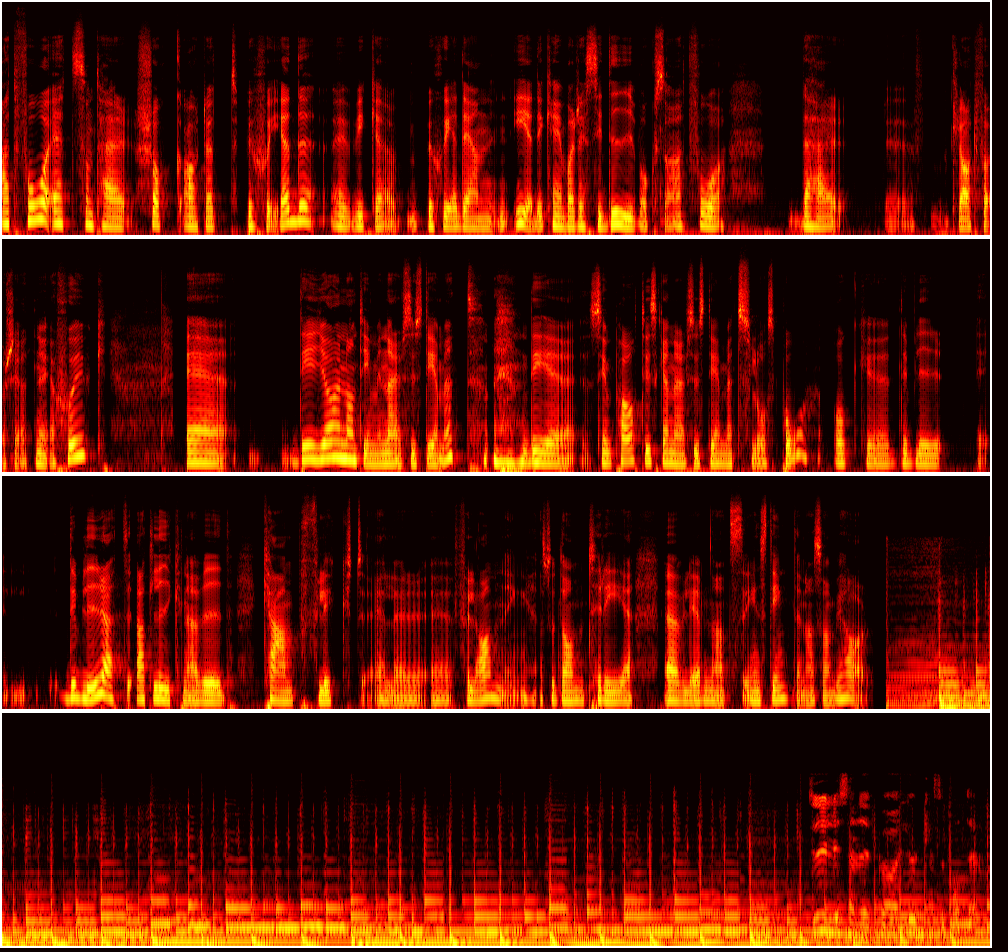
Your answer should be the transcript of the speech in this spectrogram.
att få ett sånt här chockartat besked, eh, vilka besked det än är, det kan ju vara recidiv också, att få det här eh, klart för sig att nu är jag sjuk. Eh, det gör någonting med nervsystemet. Det sympatiska nervsystemet slås på och det blir, det blir att, att likna vid kamp, flykt eller förlamning. Alltså de tre överlevnadsinstinkterna som vi har. Du lyssnar nu på Lundcancerpodden.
